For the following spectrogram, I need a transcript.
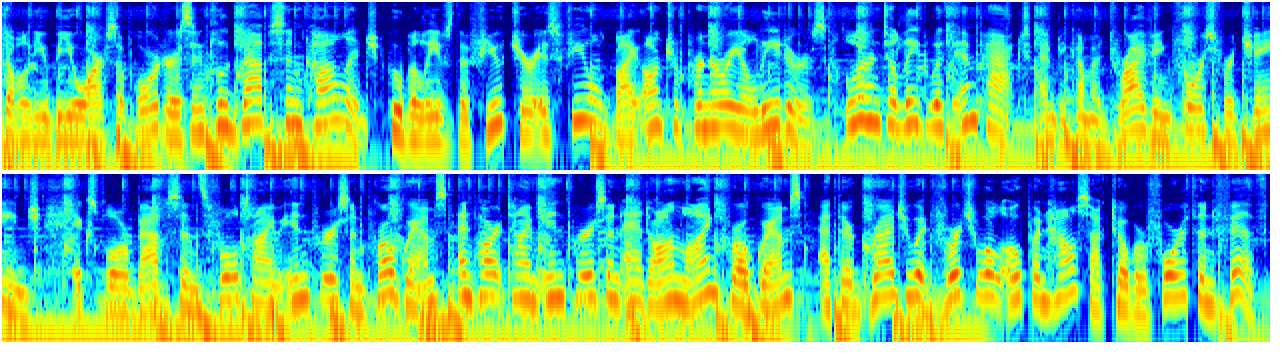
WBUR supporters include Babson College, who believes the future is fueled by entrepreneurial leaders. Learn to lead with impact and become a driving force for change. Explore Babson's full time in person programs and part time in person and online programs at their graduate virtual open house October 4th and 5th.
